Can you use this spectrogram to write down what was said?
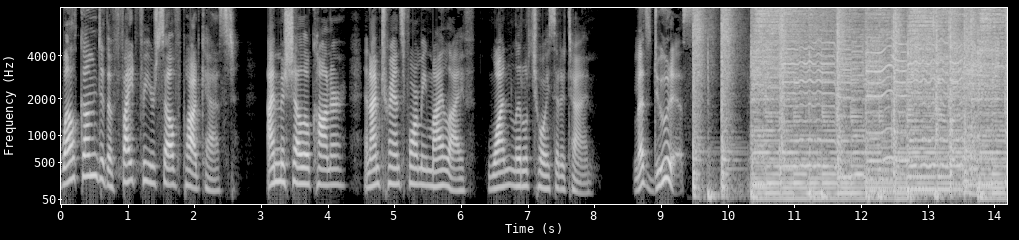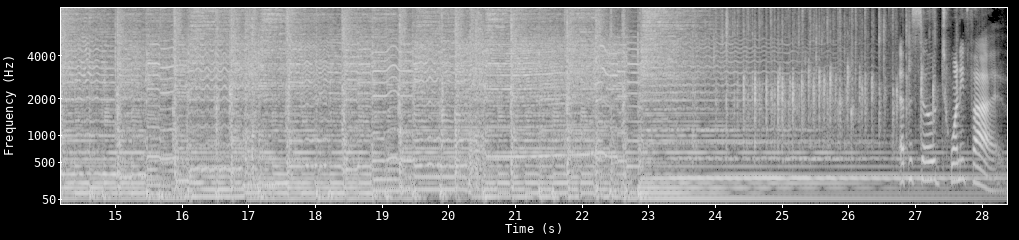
Welcome to the Fight for Yourself podcast. I'm Michelle O'Connor, and I'm transforming my life one little choice at a time. Let's do this. Episode 25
